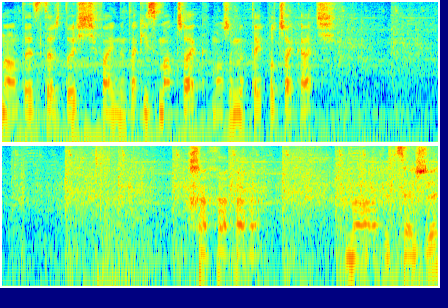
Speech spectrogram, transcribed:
No, to jest też dość fajny taki smaczek. Możemy tutaj poczekać. Na rycerzy.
